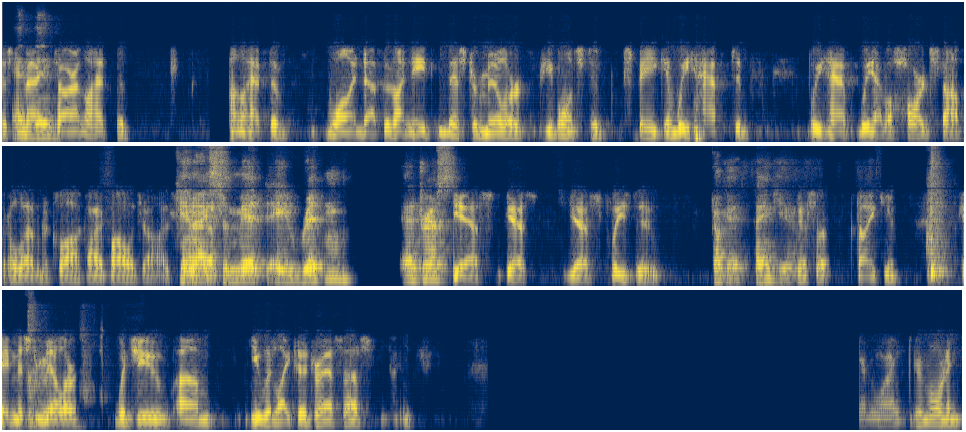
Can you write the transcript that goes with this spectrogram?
Mr. And then- McIntyre, I'm gonna have to, I'm gonna have to wind up because I need Mr. Miller. He wants to speak and we have to, we have, we have a hard stop at 11 o'clock. I apologize. Can I submit a written address? Yes, yes, yes, please do. Okay, thank you. Yes, sir. Thank you. Okay, Mr. Miller, would you, um, you would like to address us? everyone. Good morning.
